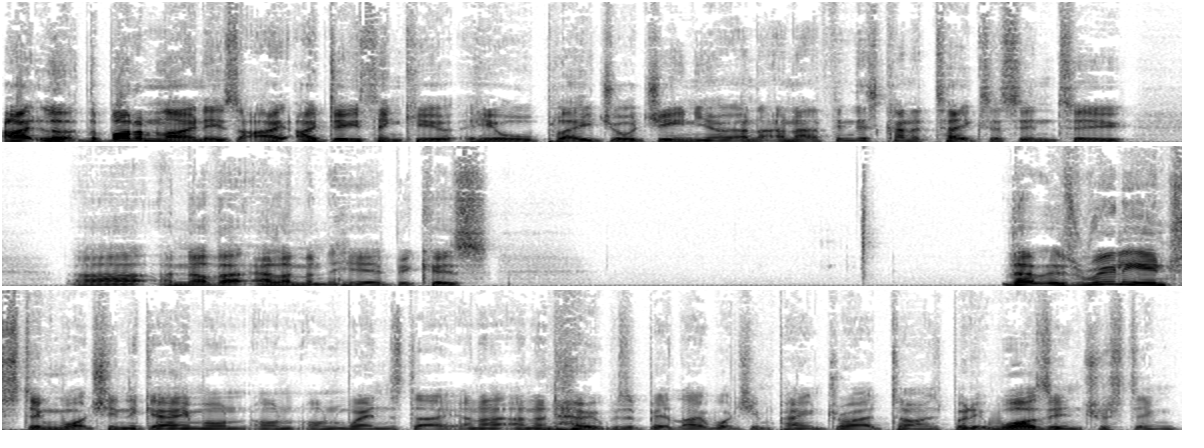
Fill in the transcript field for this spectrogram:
I look. The bottom line is, I, I do think he he will play Jorginho, and and I think this kind of takes us into uh, another element here because that was really interesting watching the game on, on, on Wednesday, and I and I know it was a bit like watching paint dry at times, but it was interesting,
